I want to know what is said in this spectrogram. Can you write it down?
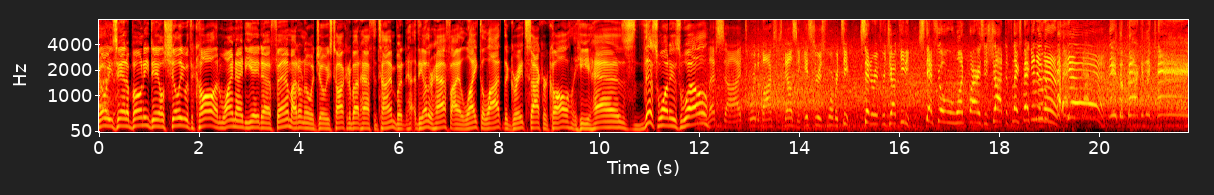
Joey Zanaboni, Dale Shilly with the call on Y98 FM. I don't know what Joey's talking about half the time, but the other half I liked a lot. The great soccer call. He has this one as well. Left side toward the boxes. Nelson gets to his former team. Center in for Gioacchini. Steps over one, fires a shot, deflects back into there. Yeah! In the back of the cage!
